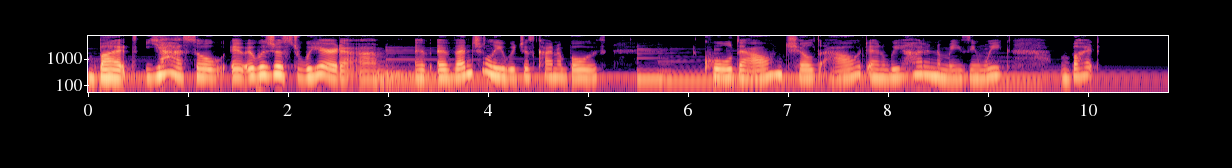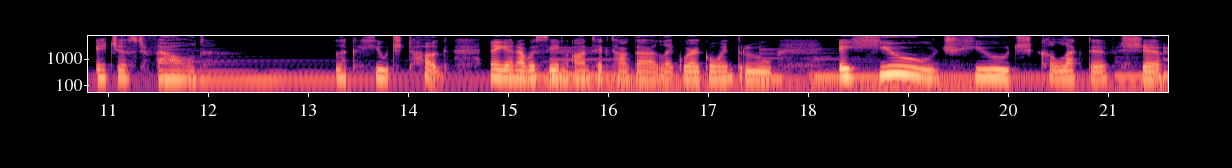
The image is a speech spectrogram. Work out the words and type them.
But yeah, so it, it was just weird. Um, eventually, we just kind of both cooled down, chilled out, and we had an amazing week. But it just felt like a huge tug. And again, I was seeing on TikTok that like we're going through a huge, huge collective shift,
